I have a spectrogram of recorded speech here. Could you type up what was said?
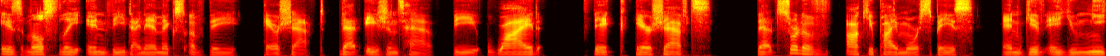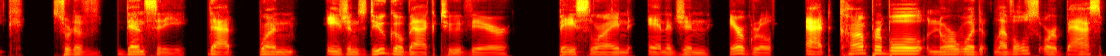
is mostly in the dynamics of the hair shaft that Asians have. The wide, thick hair shafts that sort of occupy more space and give a unique sort of density that when Asians do go back to their baseline anagen hair growth at comparable Norwood levels or BASP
